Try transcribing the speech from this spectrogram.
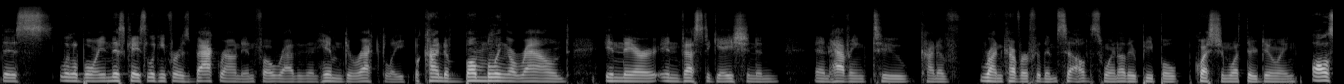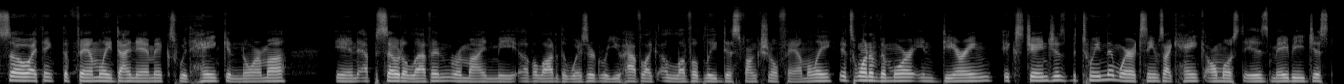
this little boy, in this case, looking for his background info rather than him directly, but kind of bumbling around in their investigation and, and having to kind of run cover for themselves when other people question what they're doing. Also, I think the family dynamics with Hank and Norma in episode 11 remind me of a lot of the wizard where you have like a lovably dysfunctional family. It's one of the more endearing exchanges between them where it seems like hank almost is maybe just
